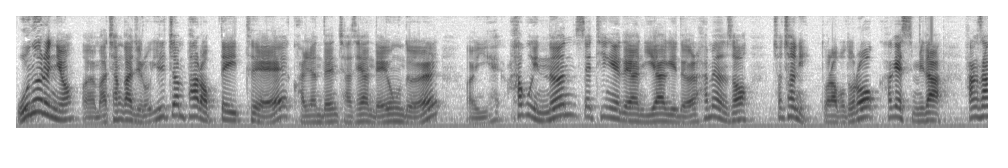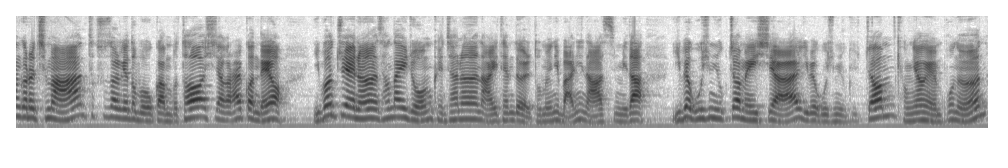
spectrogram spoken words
오늘은요 어, 마찬가지로 1.8 업데이트에 관련된 자세한 내용들 어, 하고 있는 세팅에 대한 이야기들 하면서 천천히 돌아보도록 하겠습니다. 항상 그렇지만 특수설계도 모국관부터 시작을 할 건데요. 이번 주에는 상당히 좀 괜찮은 아이템들 도면이 많이 나왔습니다 256점 ACR, 256점 경량 M4는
